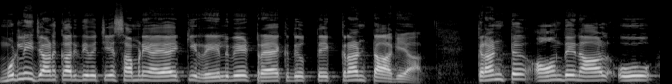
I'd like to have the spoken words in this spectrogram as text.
ਮੁੱਢਲੀ ਜਾਣਕਾਰੀ ਦੇ ਵਿੱਚ ਇਹ ਸਾਹਮਣੇ ਆਇਆ ਹੈ ਕਿ ਰੇਲਵੇ ਟਰੈਕ ਦੇ ਉੱਤੇ ਕਰੰਟ ਆ ਗਿਆ। ਕਰੰਟ ਆਉਣ ਦੇ ਨਾਲ ਉਹ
